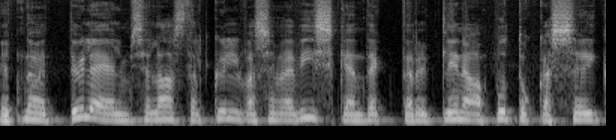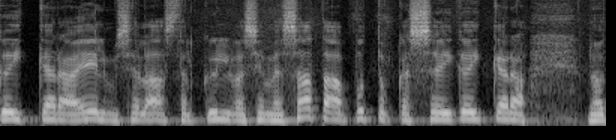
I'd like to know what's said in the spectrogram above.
et noh, et üle-eelmisel aastal külvasime viiskümmend hektarit lina, putukas sõi kõik ära, eelmisel aastal külvasime sada, putukas sõi kõik ära. no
